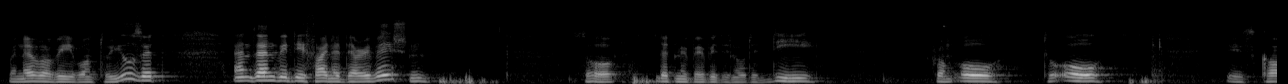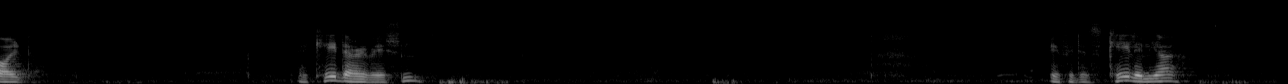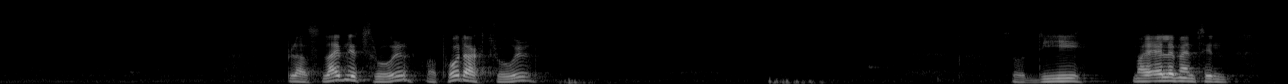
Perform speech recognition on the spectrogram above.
Whenever we want to use it. And then we define a derivation So let me maybe denote it d from O to O is called a k derivation if it is k linear plus Leibniz rule or product rule. So D, my elements in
